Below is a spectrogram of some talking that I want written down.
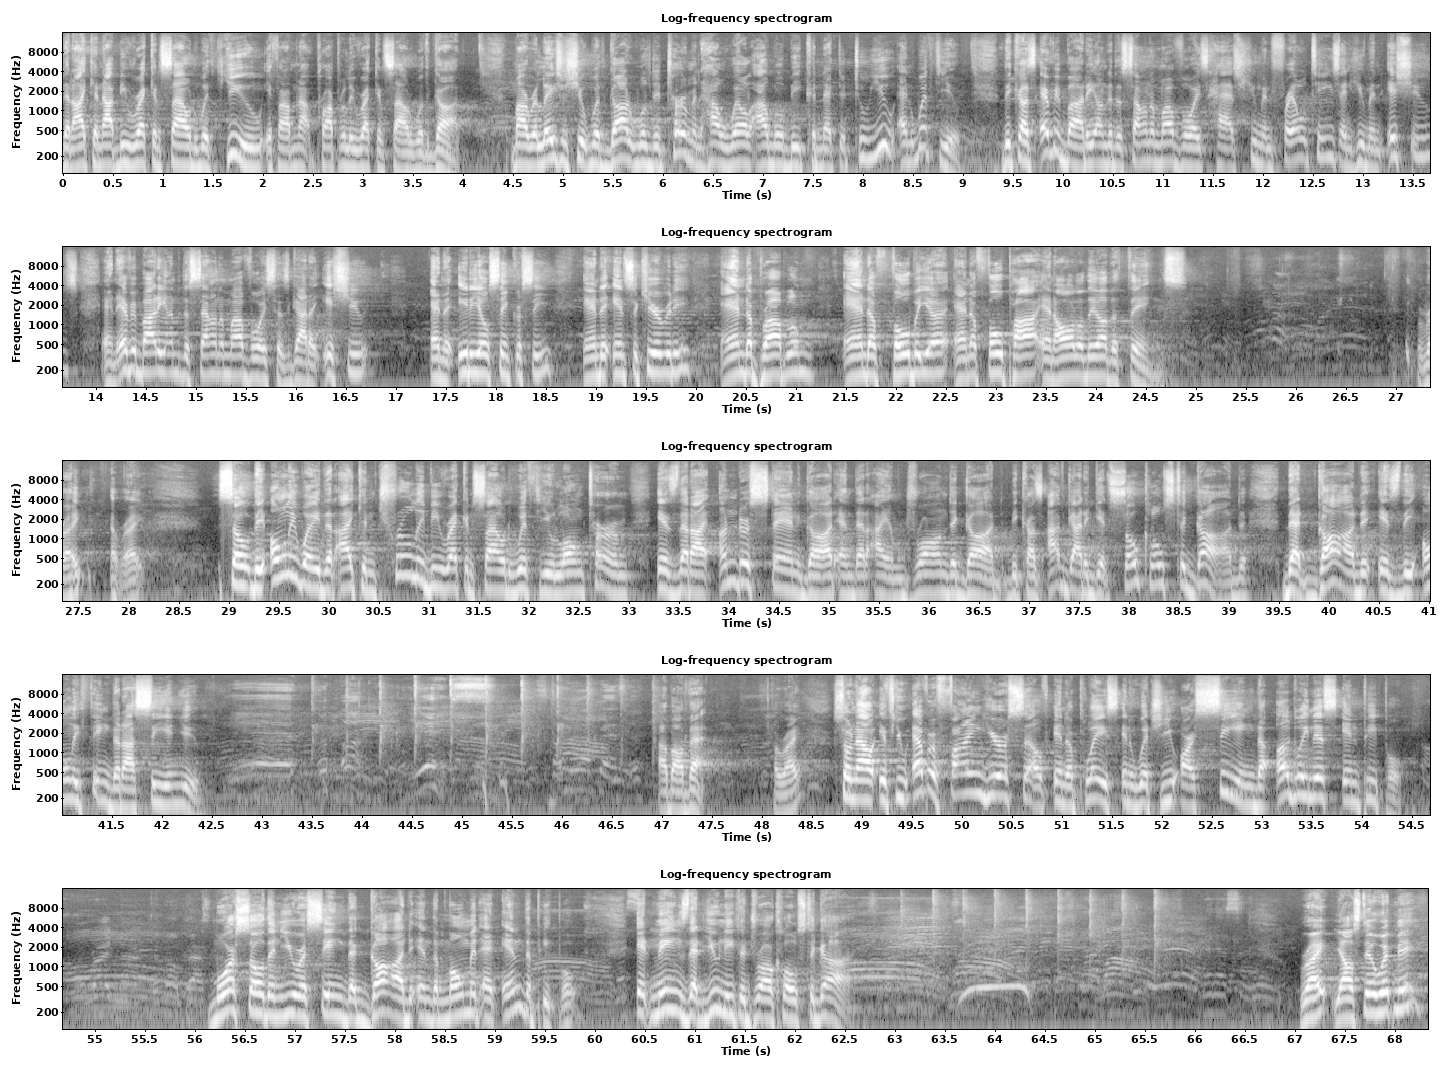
That I cannot be reconciled with you if I'm not properly reconciled with God. My relationship with God will determine how well I will be connected to you and with you. Because everybody under the sound of my voice has human frailties and human issues, and everybody under the sound of my voice has got an issue and an idiosyncrasy and an insecurity and a problem and a phobia and a faux pas and all of the other things. Right? All right. So, the only way that I can truly be reconciled with you long term is that I understand God and that I am drawn to God because I've got to get so close to God that God is the only thing that I see in you. How about that? All right. So now, if you ever find yourself in a place in which you are seeing the ugliness in people, more so than you are seeing the God in the moment and in the people, it means that you need to draw close to God. Right? Y'all still with me?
